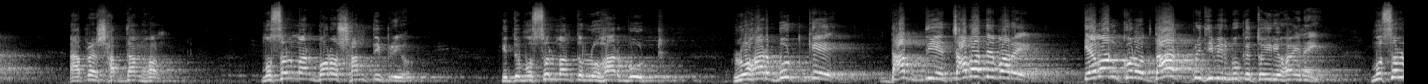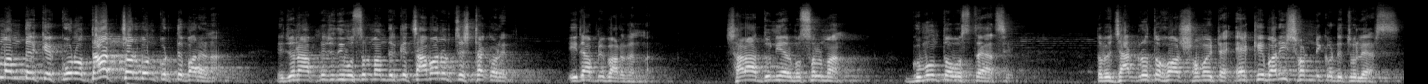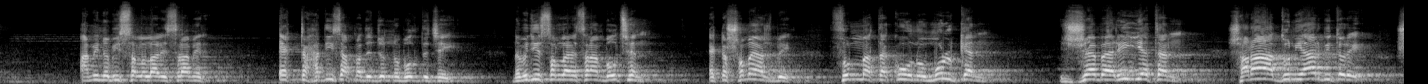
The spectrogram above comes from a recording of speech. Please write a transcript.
আপনারা সাবধান হন। মুসলমান বড় শান্তিপ্রিয়, কিন্তু মুসলমান তো লোহার বুট। লোহার বুটকে দাঁত দিয়ে চাবাতে পারে, এমন কোনো দাঁত পৃথিবীর বুকে তৈরি হয় নাই। মুসলমানদেরকে কোনো দাঁত চর্বণ করতে পারে না। এই আপনি যদি মুসলমানদেরকে চাবানোর চেষ্টা করেন, এটা আপনি পারবেন না। সারা দুনিয়ার মুসলমান ঘুমন্ত অবস্থায় আছে। তবে জাগ্রত হওয়ার সময়টা একেবারেই সন্নিকটে চলে আসছে। আমি নবী সাল্লা ইসলামের একটা হাদিস আপনাদের জন্য বলতে চাই। নবীজি সাল্লা সাল্লাম বলছেন, একটা সময় আসবে, সুম্মা তাকুন মুলকেন জাবারিয়াতান, সারা দুনিয়ার ভিতরে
